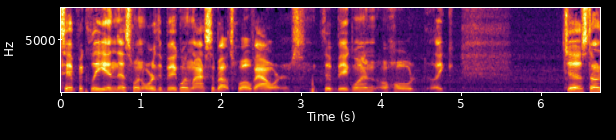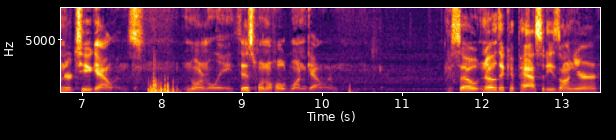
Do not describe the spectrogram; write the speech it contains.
typically in this one or the big one lasts about 12 hours. The big one will hold like just under two gallons normally. This one will hold one gallon. So know the capacities on your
